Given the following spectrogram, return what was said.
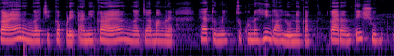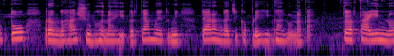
काळ्या रंगाची कपडे आणि काळ्या रंगाच्या बांगड्या ह्या तुम्ही चुकूनही घालू नका. कारण ते शुभ तो रंग हा शुभ नाही तर त्यामुळे तुम्ही त्या रंगाची कपडेही घालू नका. तर ताईंनो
